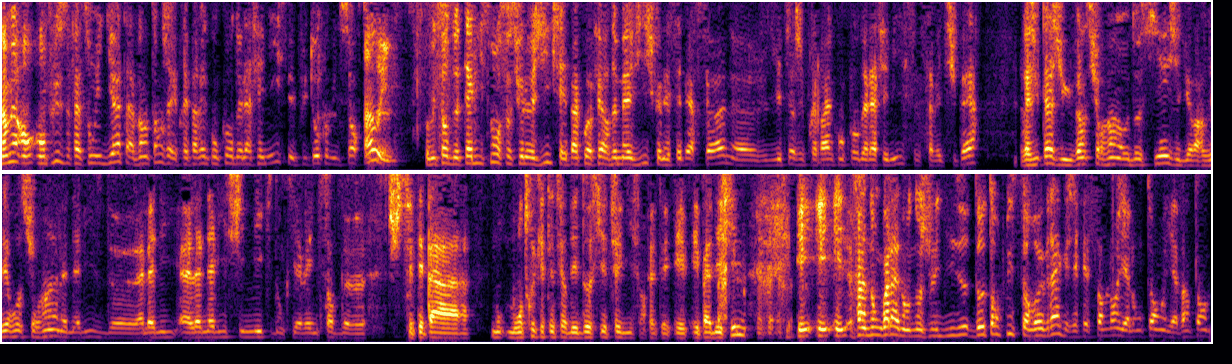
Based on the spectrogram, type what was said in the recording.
non mais en, plus de façon idiote, à 20 ans, j'avais préparé le concours de la féminisme, mais plutôt comme une sorte, ah oui. comme une sorte de talisman sociologique. Je savais pas quoi faire de ma vie, je connaissais personne. Euh, je me disais tiens, j'ai préparé le concours de la féminisme, ça va être super. Résultat, j'ai eu 20 sur 20 au dossier, j'ai dû avoir 0 sur 20 à l'analyse de, à l'analyse filmique. Donc il y avait une sorte de, c'était pas, mon, truc était de faire des dossiers de féministes en fait, et, pas des films. Et, enfin donc voilà, donc, je le dis d'autant plus sans regret que j'ai fait semblant il y a longtemps, il y a 20 ans,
